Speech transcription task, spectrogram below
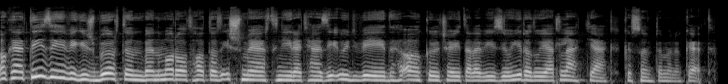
Akár tíz évig is börtönben maradhat az ismert nyíregyházi ügyvéd, a Kölcsei Televízió híradóját látják. Köszöntöm Önöket!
